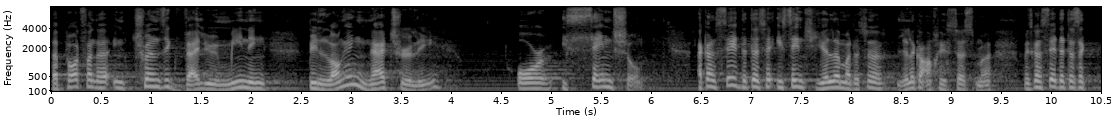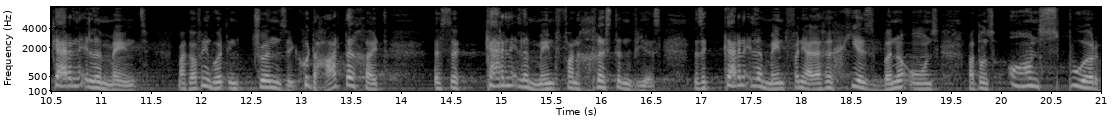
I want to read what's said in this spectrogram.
Dit praat van 'n intrinsic value meaning belonging naturally or essential. Ek kan sê dit is 'n essensiële, maar dit is 'n lelike anglisisme. Mens kan sê dit is 'n kernelement, maar ek hou van die woord intrinsic. Goedhartigheid is 'n kernelement van Christen wees. Dis 'n kernelement van die Heilige Gees binne ons wat ons aanspoor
